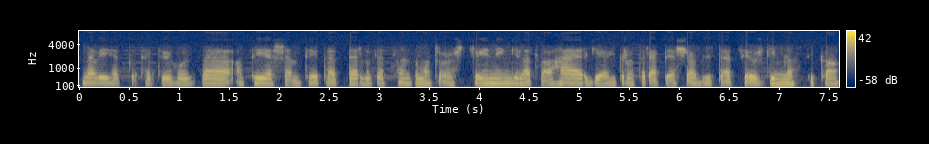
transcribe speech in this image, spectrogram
nevéhez köthető hozzá a TSMT, tehát tervezett szenzomotoros tréning, illetve a HRG, a hidroterápiás rehabilitációs gimnasztika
